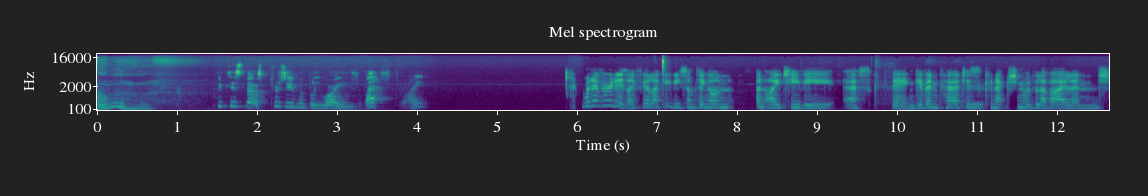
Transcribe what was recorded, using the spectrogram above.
Oh. Because that's presumably why he's left, right? whatever it is, I feel like it'd be something on an ITV esque thing. Given Curtis' connection with Love Island,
